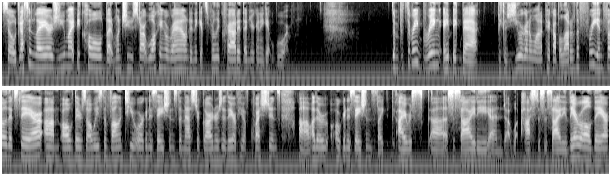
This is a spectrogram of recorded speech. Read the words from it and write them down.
So dress in layers. You might be cold, but once you start walking around and it gets really crowded, then you're going to get warm. Number three, bring a big bag because you are going to want to pick up a lot of the free info that's there. Um, oh, there's always the volunteer organizations. The Master Gardeners are there if you have questions. Uh, other organizations like the Iris uh, Society and uh, Hosta Society, they're all there.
